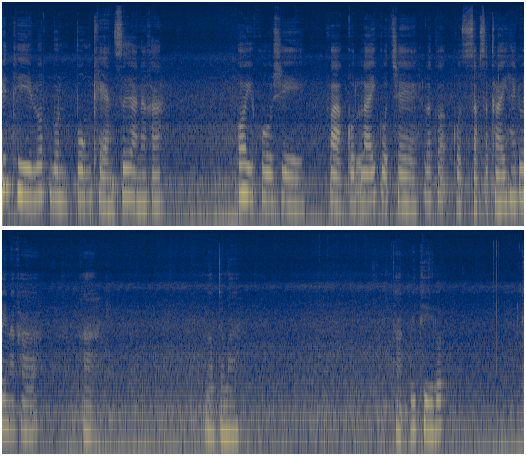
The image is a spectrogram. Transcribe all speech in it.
วิธีลดบนปงแขนเสื้อนะคะ อ้อยโครเช ฝากกดไลค์ กดแชร์ แล้วก็กด Subscribe ให้ด้วยนะคะค่ะ เราจะมาถักวิธีลดแข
